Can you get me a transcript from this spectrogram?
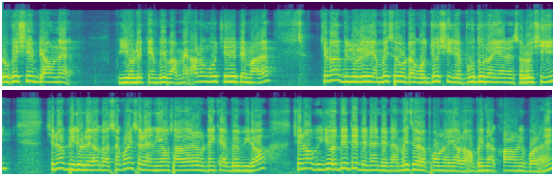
location ပြောင်းတဲ့ဗီဒီယိုလေးတင်ပေးပါမယ်အားလုံးကိုကျေးဇူးတင်ပါတယ်ကျွန်တော်ဗီဒီယိုလေးရမိတ်ဆွေတို့ကိုကြိုးရှိတဲ့ဘူးသူရရတယ်ဆိုလို့ရှိရင်ကျွန်တော်ဗီဒီယိုလေးအောက်က subscribe ဆိုတဲ့နေအောင်စာသားလို့နှိပ်ခဲ့ပေးပြီးတော့ကျွန်တော်ဗီဒီယိုအသစ်အသစ်တင်တဲ့တင်တဲ့မိတ်ဆွေရဲ့ဖုန်းနဲ့ရောက်လာအောင်ဘေးနဲ့ခေါင်းလေးပေါ်လာရင်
